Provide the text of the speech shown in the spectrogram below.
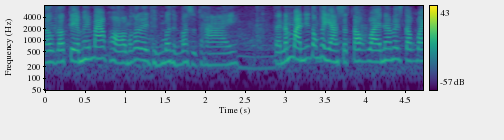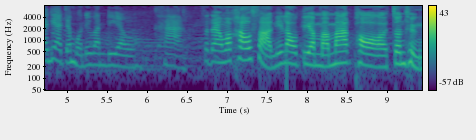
เราเราเตรียมให้มากพอมันก็เลยถึงมาถึงวันสุดท้าย แต่น้ำมันนี่ต้องพยายามสต็อกไว้นะไม่สต็อกไว้นี่อาจจะหมดในวันเดียวค่ะ แสดงว่าข้าวสารนี่เราเตรียมมามากพอจนถึง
